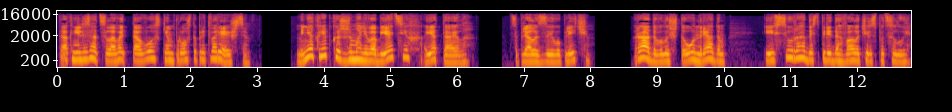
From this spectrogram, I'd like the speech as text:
так нельзя целовать того, с кем просто притворяешься. Меня крепко сжимали в объятиях, а я таяла. Цеплялась за его плечи. Радовалась, что он рядом, и всю радость передавала через поцелуй.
